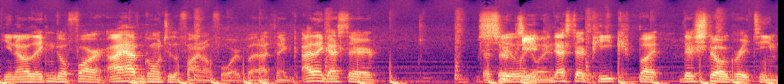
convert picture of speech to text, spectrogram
you know they can go far. I have them going to the final four, but I think I think that's their That's their peak. That's their peak. But they're still a great team.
